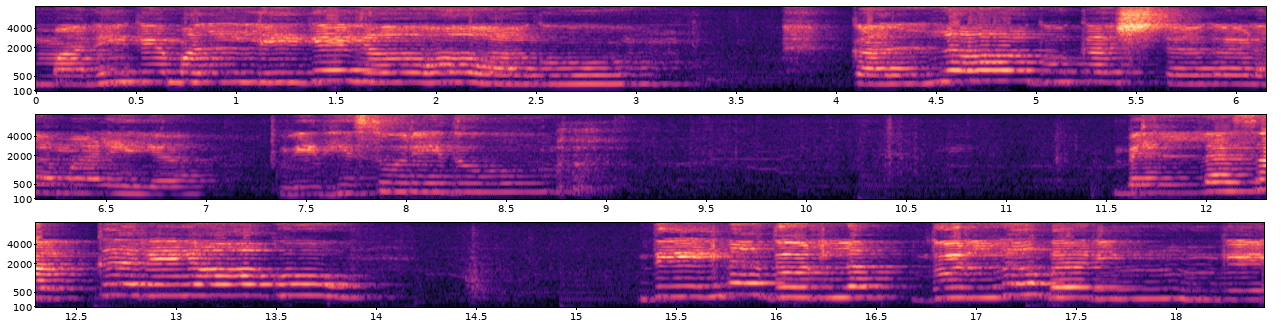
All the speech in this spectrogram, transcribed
ಮನೆಗೆ ಮಲ್ಲಿಗೆಯಾಗು. ಕಲ್ಲಾಗು ಕಷ್ಟಗಳ ಮಳೆಯ ವಿಧಿ ಸುರಿದು. ಬೆಲ್ಲ ಸಕ್ಕರೆಯಾಗು. ದೀನ ದುರ್ಲ ದುರ್ಲಭರಿಂಗೆ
